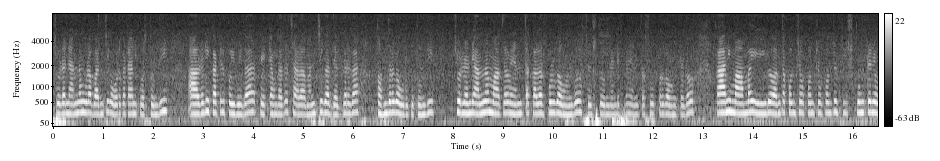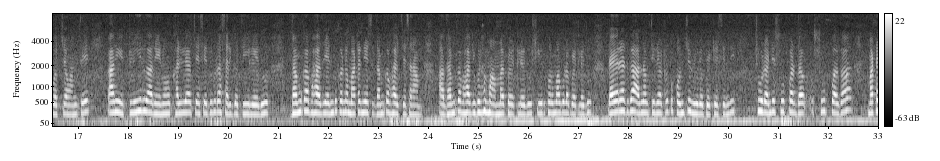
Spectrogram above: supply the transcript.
చూడండి అన్నం కూడా మంచిగా ఉడకటానికి వస్తుంది. ఆల్రెడీ కట్టెల పొయ్యి మీద పెట్టాం కదా చాలా మంచిగా దగ్గరగా తొందరగా ఉడుకుతుంది. చూడండి అన్నం మాత్రం ఎంత కలర్ఫుల్గా ఉందో చూస్తూ ఉండండి ఫ్రెండ్ ఎంత సూపర్గా ఉంటుందో. కానీ మా అమ్మాయి ఈడో అంతా కొంచెం కొంచెం కొంచెం తీసుకుంటూనే వచ్చాం అంతే. కానీ క్లియర్గా నేను కళ్యా చేసేది కూడా సరిగ్గా తీయలేదు. దమ్కా భాజీ ఎందుకంటే మటన్ వేసి దమ్కా భాజీ చేశాను. ఆ దమ్కా భాజీ కూడా మా అమ్మాయి పెట్టలేదు షీర్ కుర్మా కూడా పెట్టలేదు. డైరెక్ట్గా అన్నం తినేటప్పుడు కొంచెం వీడియో పెట్టేసింది. చూడండి సూపర్ ద సూపర్గా మటన్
